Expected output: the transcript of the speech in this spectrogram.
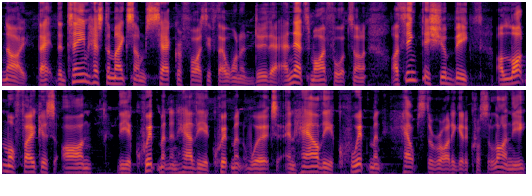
no, they, the team has to make some sacrifice if they want to do that. And that's my thoughts on it. I think there should be a lot more focus on the equipment and how the equipment works and how the equipment helps the rider get across the line. The,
